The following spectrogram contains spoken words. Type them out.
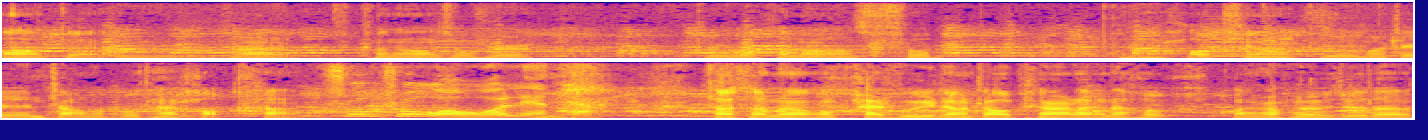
啊，对，嗯这样可能就是，比如说可能说不太好听，比如说这人长得不太好看，说说我我脸大，他可能拍出一张照片来，他会反而会觉得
